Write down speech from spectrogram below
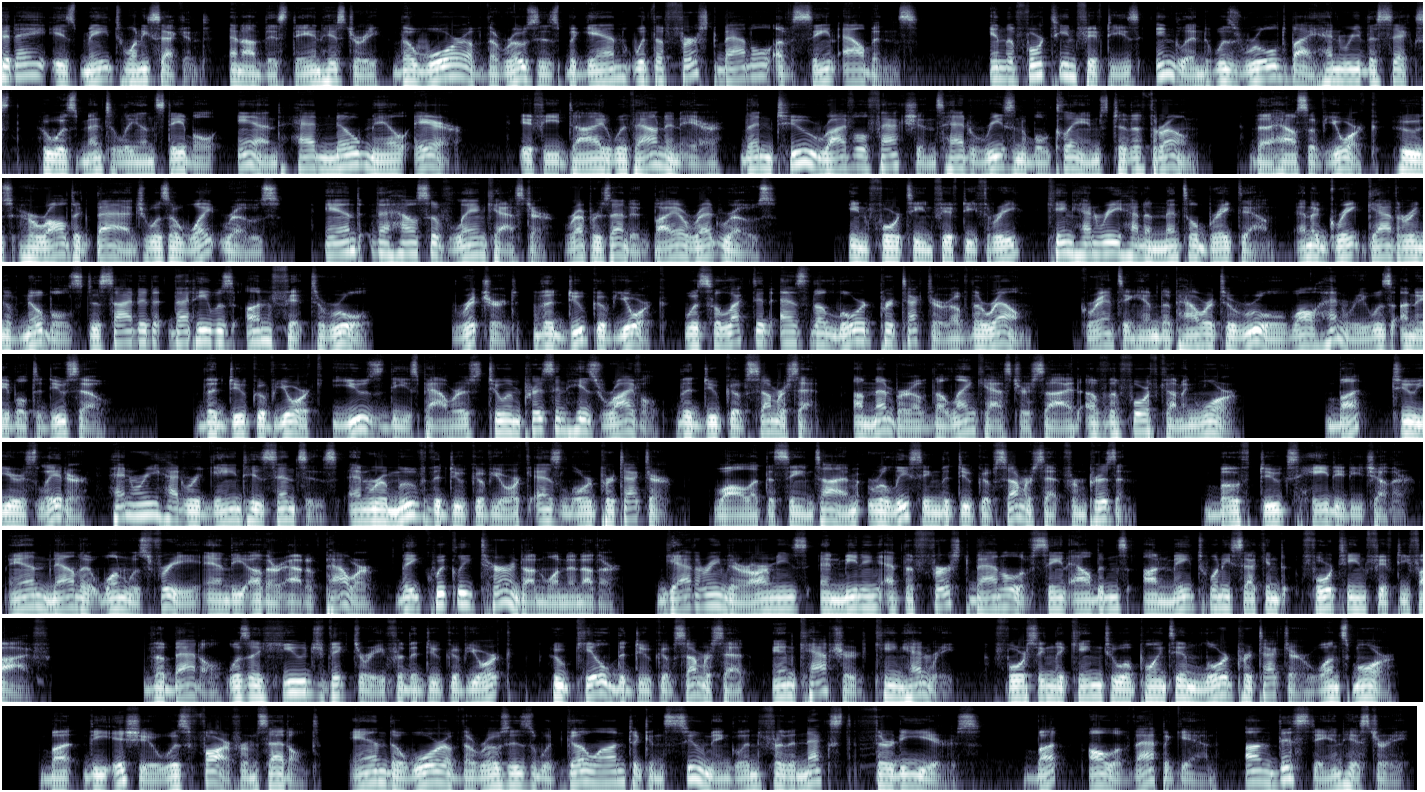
Today is May 22nd, and on this day in history, the War of the Roses began with the First Battle of St. Albans. In the 1450s, England was ruled by Henry VI, who was mentally unstable and had no male heir. If he died without an heir, then two rival factions had reasonable claims to the throne the House of York, whose heraldic badge was a white rose, and the House of Lancaster, represented by a red rose. In 1453, King Henry had a mental breakdown, and a great gathering of nobles decided that he was unfit to rule. Richard, the Duke of York, was selected as the Lord Protector of the realm, granting him the power to rule while Henry was unable to do so. The Duke of York used these powers to imprison his rival, the Duke of Somerset, a member of the Lancaster side of the forthcoming war. But two years later, Henry had regained his senses and removed the Duke of York as Lord Protector, while at the same time releasing the Duke of Somerset from prison. Both dukes hated each other, and now that one was free and the other out of power, they quickly turned on one another, gathering their armies and meeting at the First Battle of St. Albans on May 22, 1455. The battle was a huge victory for the Duke of York, who killed the Duke of Somerset and captured King Henry, forcing the king to appoint him Lord Protector once more. But the issue was far from settled, and the War of the Roses would go on to consume England for the next 30 years. But all of that began on this day in history.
